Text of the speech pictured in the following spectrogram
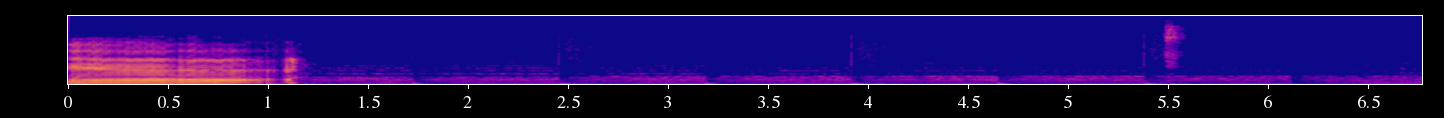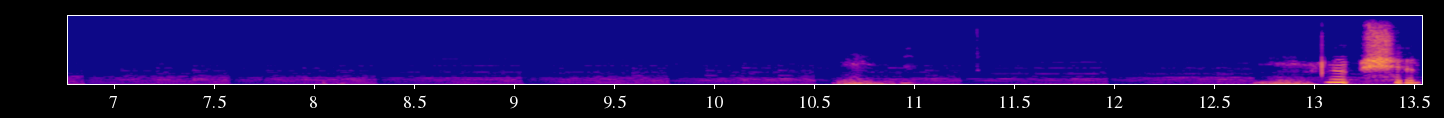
Uh, description.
